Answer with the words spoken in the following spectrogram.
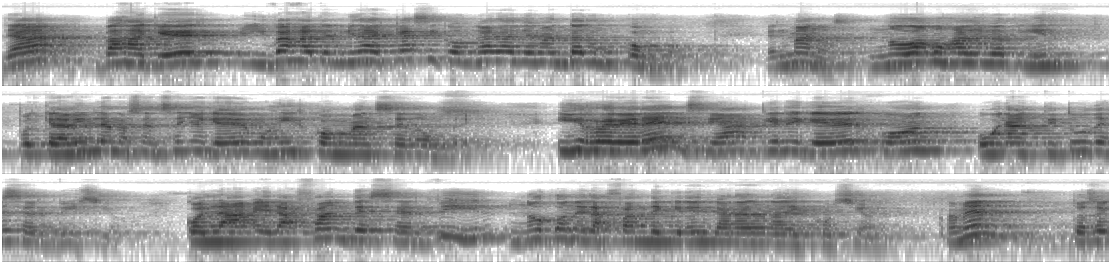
ya vas a querer y vas a terminar casi con ganas de mandar un combo. Hermanos, no vamos a debatir porque la Biblia nos enseña que debemos ir con mansedumbre. Y reverencia tiene que ver con una actitud de servicio, con el afán de servir, no con el afán de querer ganar una discusión. Amén. Entonces,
